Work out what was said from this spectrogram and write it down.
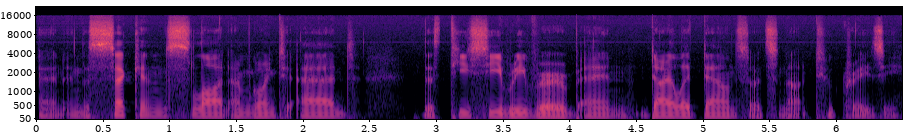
and in the second slot I'm going to add the TC reverb and dial it down so it's not too crazy.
